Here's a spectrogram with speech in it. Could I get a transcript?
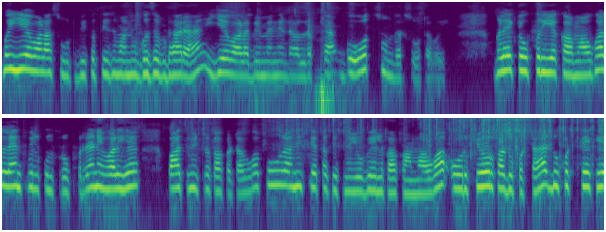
भाई, ये वाला सूट भी कति जमाने गजब ढा रहा है। ये वाला भी मैंने डाल रखा है। बहुत सुंदर सूट है भाई। गले के ऊपर ये काम आऊगा लेंथ बिल्कुल प्रॉपर रहने वाली है। पाँच मीटर का कटा होगा। पूरा नीचे तक इसमें यो बेल का काम आऊगा और प्योर का दुपट्टा है। दुपट्टे के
